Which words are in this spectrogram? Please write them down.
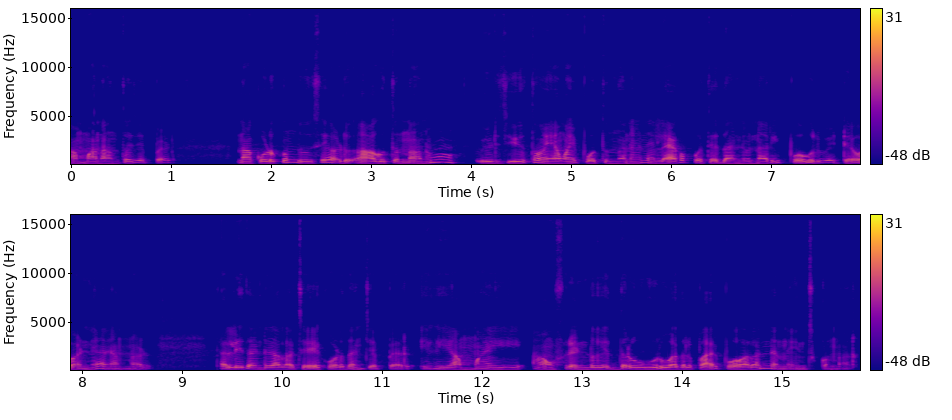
అమ్మా నాన్నతో చెప్పాడు. నా కొడుకుని చూసి అడు ఆగుతున్నాను. వీడి జీవితం ఏమైపోతుందని నేను లేకపోతే దాన్ని నరికి పోగులు పెట్టేవాడిని అని అన్నాడు. తల్లిదండ్రి అలా చేయకూడదని చెప్పారు. ఇక ఈ అమ్మాయి ఆమె ఫ్రెండు ఇద్దరూ ఊరు వదిలి పారిపోవాలని నిర్ణయించుకున్నారు.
